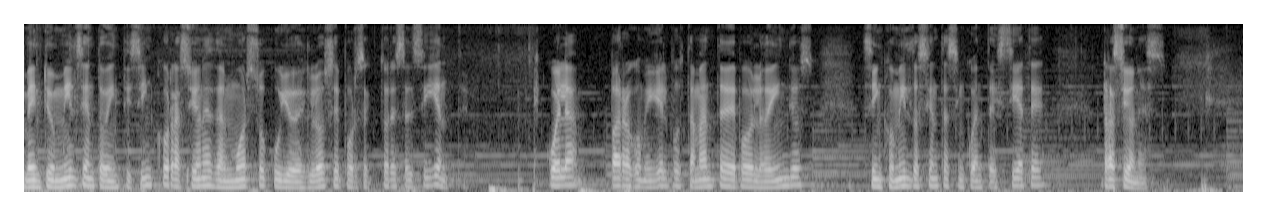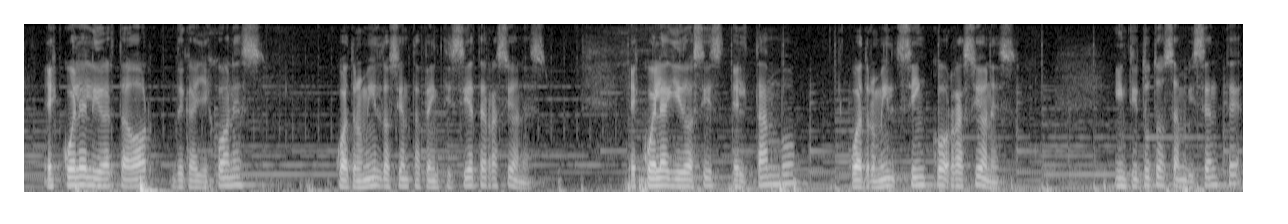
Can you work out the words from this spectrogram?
21.125 raciones de almuerzo cuyo desglose por sector es el siguiente. Escuela Párroco Miguel Bustamante de Pueblo de Indios, 5.257 raciones. Escuela Libertador de Callejones, 4.227 raciones. Escuela Guido Asís El Tambo, 4.005 raciones. Instituto San Vicente,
